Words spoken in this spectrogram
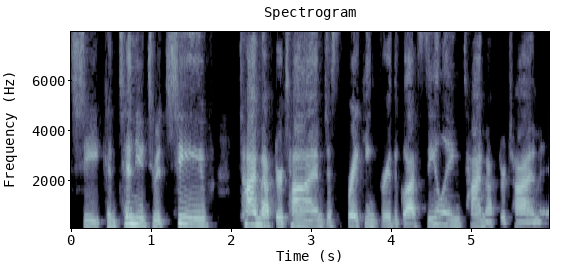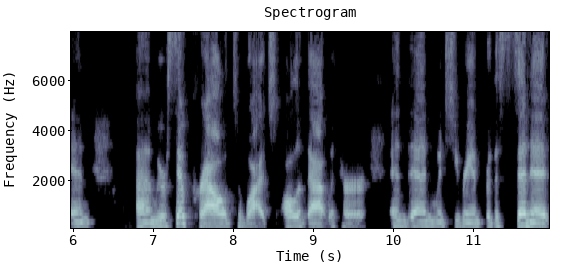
she continued to achieve time after time, just breaking through the glass ceiling time after time. And um, we were so proud to watch all of that with her. And then when she ran for the Senate,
